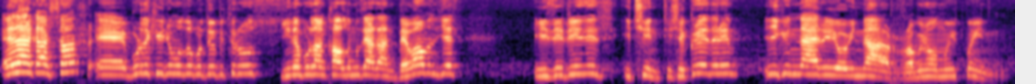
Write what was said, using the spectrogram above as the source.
Evet arkadaşlar e, buradaki videomuzu burada bitiriyoruz. Yine buradan kaldığımız yerden devam edeceğiz. İzlediğiniz için teşekkür ederim. İyi günler, iyi oyunlar. Abone olmayı unutmayın.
